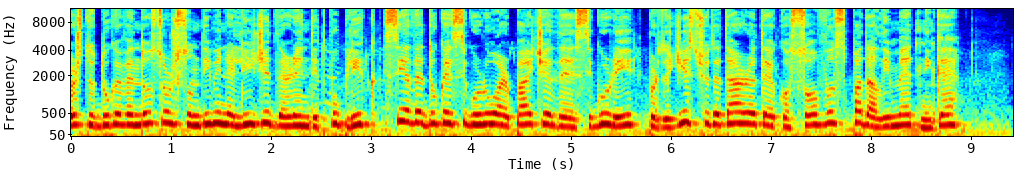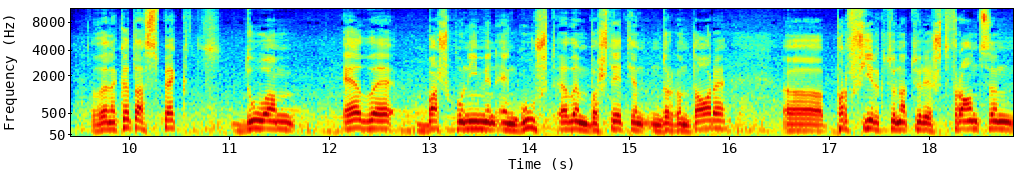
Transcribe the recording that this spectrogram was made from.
është duke vendosur sundimin e ligjit dhe rendit publik, si edhe duke siguruar paqe dhe siguri për të gjithë qytetarët e Kosovës pa dallime etnike. Dhe në këtë aspekt duam edhe bashkëpunimin e ngushtë edhe mbështetjen ndërkombëtare, përfshirë këtu natyrisht Francën,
